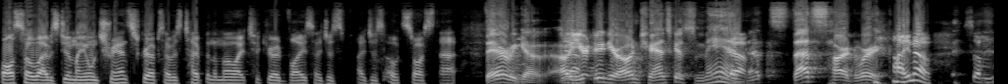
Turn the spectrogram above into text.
also, I was doing my own transcripts. I was typing them out. I took your advice. I just, I just outsourced that. There we go. Oh, yeah. you're doing your own transcripts, man. Yeah. That's that's hard work. I know. So,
